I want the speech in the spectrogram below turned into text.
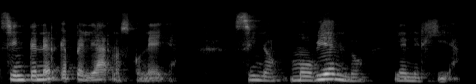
sin tener que pelearnos con ella, sino moviendo la energía.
